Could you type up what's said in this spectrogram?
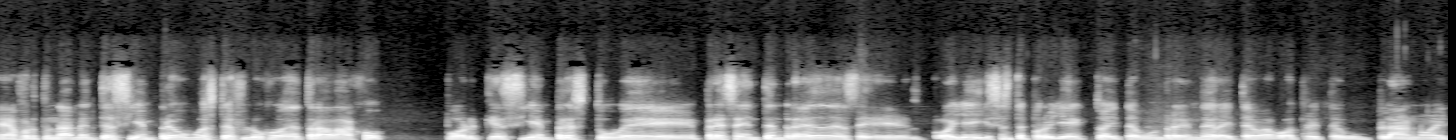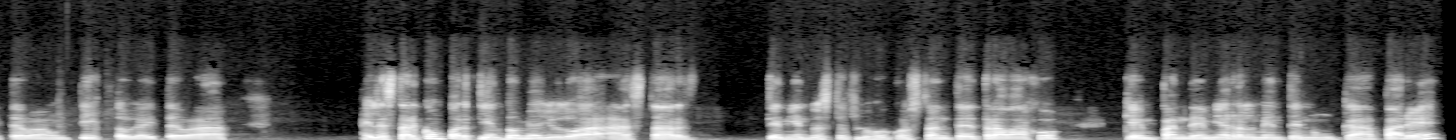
eh, afortunadamente siempre hubo este flujo de trabajo porque siempre estuve presente en redes. Oye, hice este proyecto, ahí te va un render, ahí te va otro, ahí te va un plano, ahí te va un TikTok, ahí te va. El estar compartiendo me ayudó a, estar teniendo este flujo constante de trabajo que en pandemia realmente nunca paré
